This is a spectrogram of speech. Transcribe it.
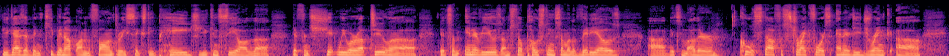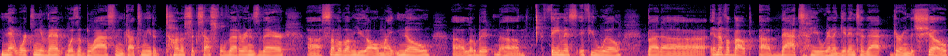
If you guys have been keeping up on the Fallen 360 page, you can see all the different shit we were up to. Uh, did some interviews. I'm still posting some of the videos. Uh, did some other cool stuff. Strike Force Energy Drink uh, networking event was a blast and got to meet a ton of successful veterans there. Uh, some of them you all might know, uh, a little bit um, famous, if you will. But uh, enough about uh, that. We're going to get into that during the show.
